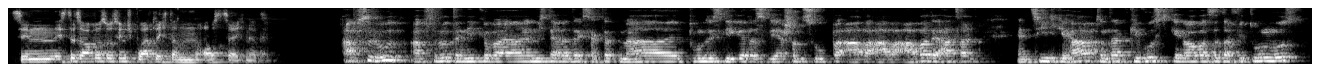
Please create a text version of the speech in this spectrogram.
Sind, ist das auch was, was ihn sportlich dann auszeichnet? Absolut, absolut. Der Nico war ja nicht einer, der gesagt hat, na, Bundesliga, das wäre schon super, aber, aber, aber. Der hat halt ein Ziel gehabt und hat gewusst genau, was er dafür tun muss.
